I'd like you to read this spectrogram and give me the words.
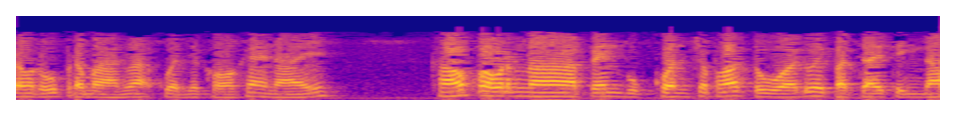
ต้องรู้ประมาณว่าควรจะขอแค่ไหน เขาปรณาเป็นบุคคลเฉพาะตัวด้วยปัจจัยสิ่งใด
